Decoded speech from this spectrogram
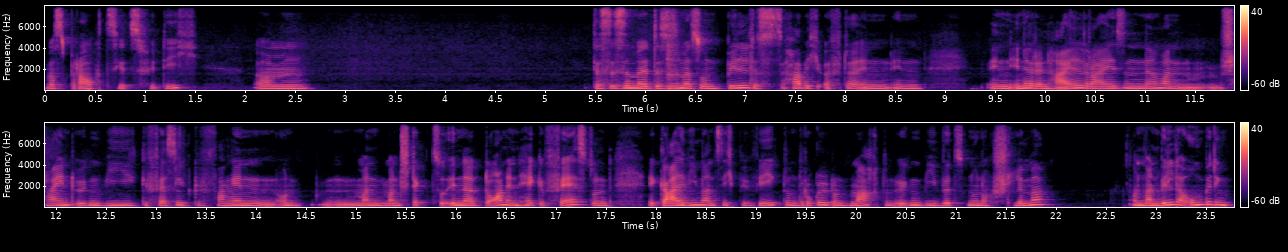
Was braucht es jetzt für dich? Ähm, das ist immer, das ist immer so ein Bild, das habe ich öfter in, in, in inneren Heilreisen. Ne? Man scheint irgendwie gefesselt, gefangen und man, man steckt so in einer Dornenhecke fest und egal wie man sich bewegt und ruckelt und macht und irgendwie wird es nur noch schlimmer. Und man will da unbedingt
